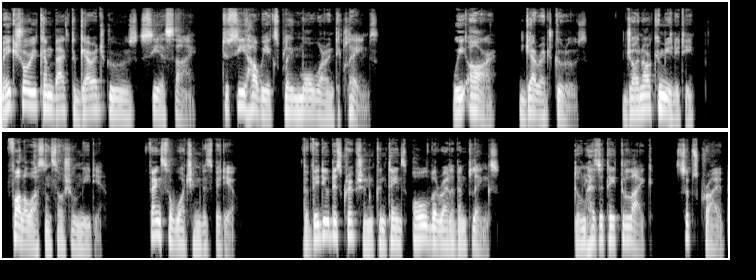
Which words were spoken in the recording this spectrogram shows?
Make sure you come back to Garage Guru's CSI to see how we explain more warranty claims. We are Garage Gurus. Join our community, follow us on social media. Thanks for watching this video. The video description contains all the relevant links. Don't hesitate to like, subscribe,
